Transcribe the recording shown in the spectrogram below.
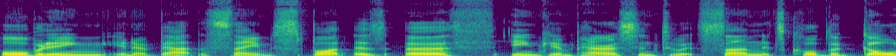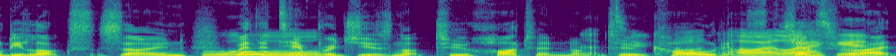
orbiting in about the same spot as Earth in comparison to its sun. It's called the Goldilocks zone, where the temperature is not too hot and not, Not too, too cold. cold. It's Oh, I like just it. right.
